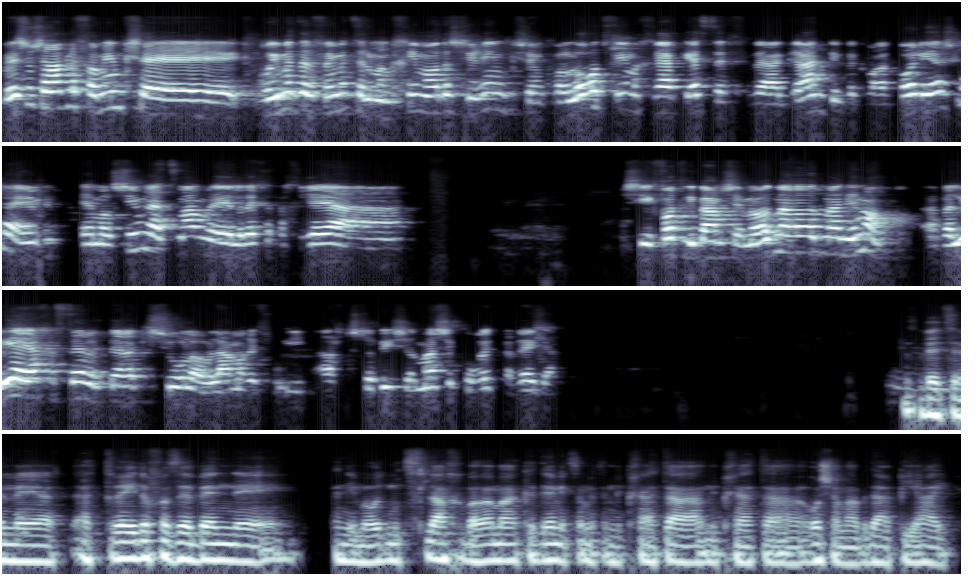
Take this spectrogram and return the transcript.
באיזשהו שלב לפעמים, כשרואים את זה לפעמים אצל מנחים מאוד עשירים, כשהם כבר לא רודפים אחרי הכסף והגרנטים וכבר הכל יש להם, הם מרשים לעצמם אה, ללכת אחרי השאיפות ליבם, שהן מאוד מאוד מעניינות, אבל לי היה חסר יותר הקישור לעולם הרפואי, העכשווי של מה שקורה כרגע. בעצם אה, ה trade off הזה בין אה, אני מאוד מוצלח ברמה האקדמית, זאת אומרת, מבחינת, מבחינת ראש המעבדה, ה-PI,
